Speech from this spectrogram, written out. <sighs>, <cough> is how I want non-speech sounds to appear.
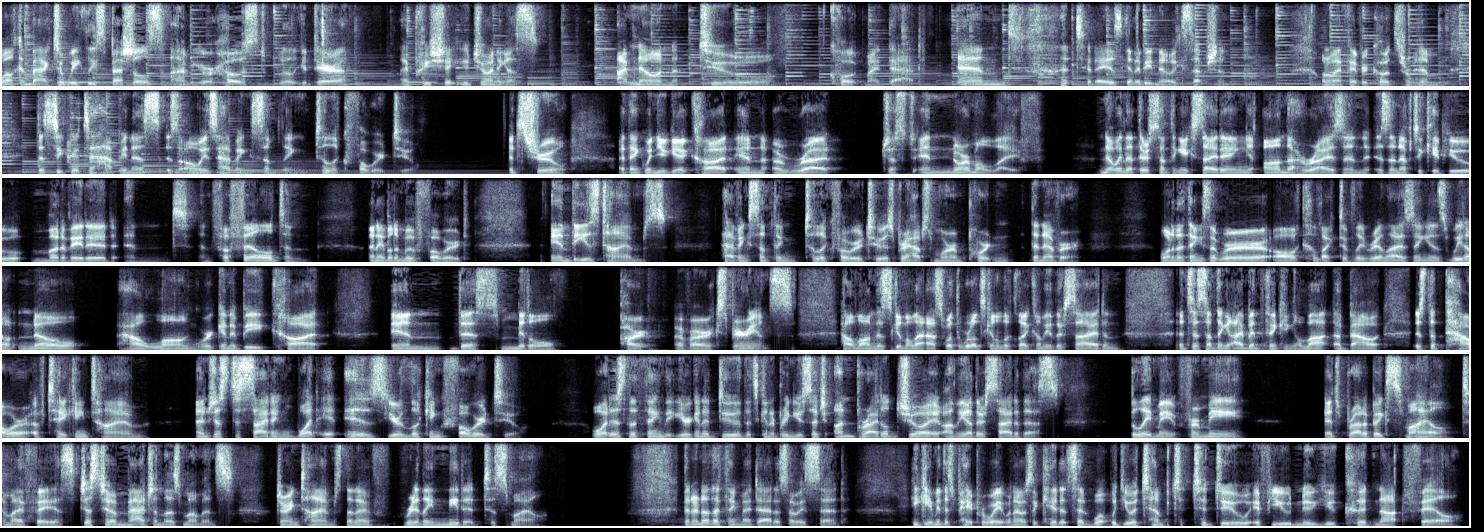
Welcome back to Weekly Specials. I'm your host, Will Guidara. I appreciate you joining us. I'm known to quote my dad, and <laughs> today is going to be no exception. One of my favorite quotes from him The secret to happiness is always having something to look forward to. It's true. I think when you get caught in a rut just in normal life, knowing that there's something exciting on the horizon is enough to keep you motivated and and fulfilled and unable to move forward. In these times having something to look forward to is perhaps more important than ever. One of the things that we're all collectively realizing is we don't know how long we're going to be caught in this middle part of our experience. How long this is going to last what the world's going to look like on the other side and and so, something I've been thinking a lot about is the power of taking time and just deciding what it is you're looking forward to. What is the thing that you're going to do that's going to bring you such unbridled joy on the other side of this? Believe me, for me, it's brought a big smile to my face just to imagine those moments during times that I've really needed to smile. But another thing my dad has always said he gave me this paperweight when I was a kid. It said, What would you attempt to do if you knew you could not fail?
